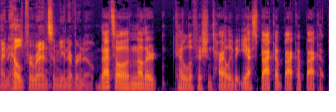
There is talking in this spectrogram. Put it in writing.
and held for ransom you never know. That's another kettle of fish entirely but yes backup backup backup.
